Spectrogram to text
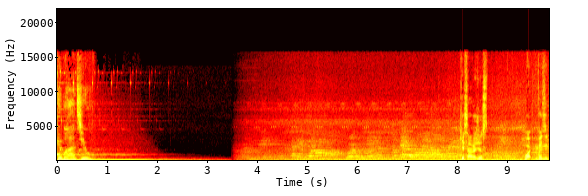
Cube Radio. OK, ça enregistre? Ouais, vas-y.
